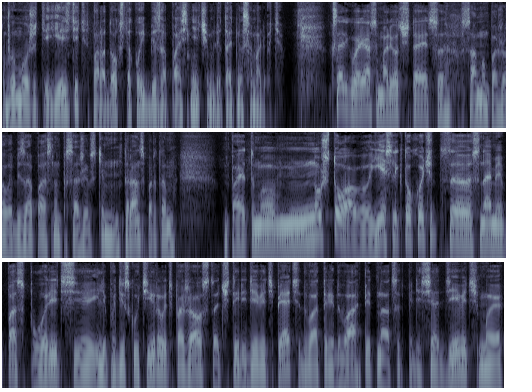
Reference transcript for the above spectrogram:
вы можете ездить, парадокс такой, безопаснее, чем летать на самолете. Кстати говоря, самолет считается самым, пожалуй, безопасным пассажирским транспортом. Поэтому, ну что, если кто хочет э, с нами поспорить э, или подискутировать, пожалуйста, 495-232-1559. Мы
